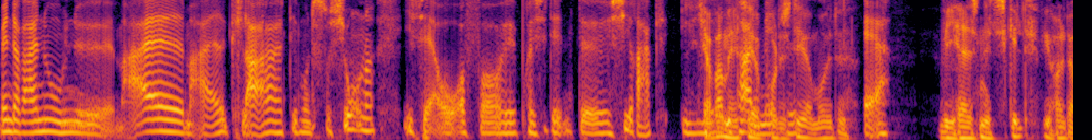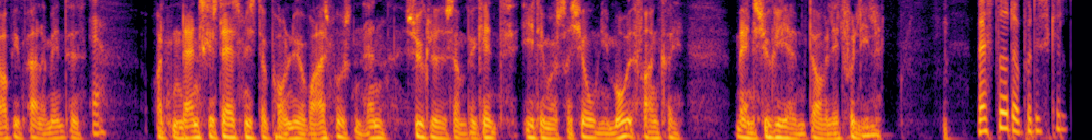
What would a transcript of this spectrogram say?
men der var nogle øh, meget, meget klare demonstrationer, især over for øh, præsident øh, Chirac i Jeg var med til at protestere mod det. Ja. Vi havde sådan et skilt, vi holdt op i parlamentet. Ja. Og den danske statsminister Poul Nyrup Rasmussen, han cyklede som bekendt i demonstration imod Frankrig med en cykelhjelm, der var lidt for lille. Hvad stod der på det skilt?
